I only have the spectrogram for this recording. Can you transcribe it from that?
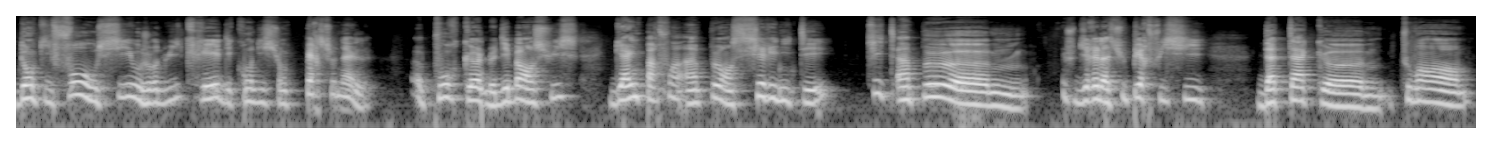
Donc il faut aussi aujourd'hui créer des conditions personnelles euh, pour que le débat en Suisse gagne parfois un peu en sérénité, quitte un peu, euh, je dirais, la superficie d'attaques souvent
